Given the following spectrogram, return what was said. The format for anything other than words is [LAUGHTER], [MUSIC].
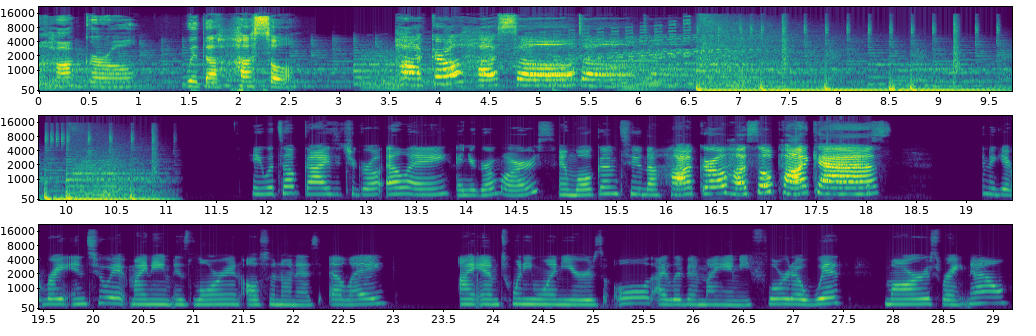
hot girl with a hustle. Hot girl hustle. Hey, what's up, guys? It's your girl LA, And your girl Mars. and welcome to the Hot Girl Hustle Podcast. I'm gonna get right into it. My name is Lauren, also known as LA. I am 21 years old. I live in Miami, Florida, with Mars right now.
